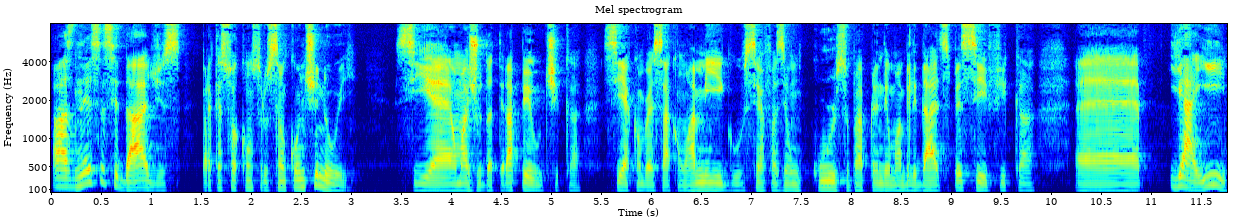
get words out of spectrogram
as necessidades para que a sua construção continue. Se é uma ajuda terapêutica, se é conversar com um amigo, se é fazer um curso para aprender uma habilidade específica. É... E aí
